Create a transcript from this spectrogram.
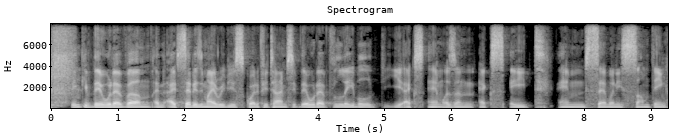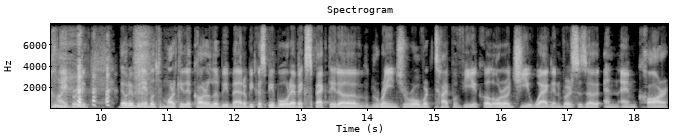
think if they would have, um, and I've said this in my reviews quite a few times, if they would have labeled the XM as an X8 M70 something hybrid, they would have been able to market the car a little bit better because people would have expected a Range Rover type of vehicle or a G Wagon versus a, an M car.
